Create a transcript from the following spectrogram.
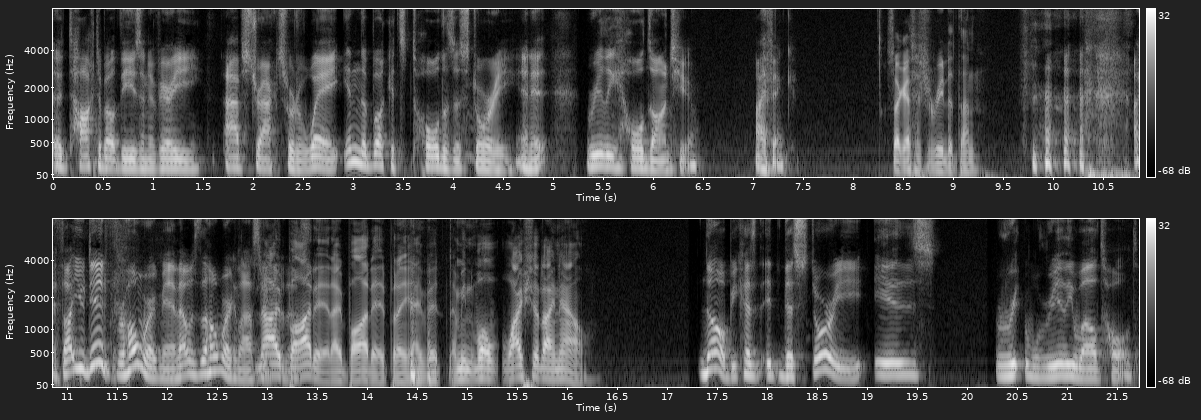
uh, talked about these in a very abstract sort of way. In the book, it's told as a story, and it really holds on to you. I think. So I guess I should read it then. I thought you did for homework, man. That was the homework last no, week. No, I bought it. I bought it, but I, I, I mean, well, why should I now? No, because it, the story is re- really well told.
